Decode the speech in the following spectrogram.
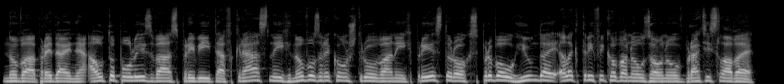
Nová predajňa Autopolis vás privíta v krásnych, novozrekonštruovaných priestoroch s prvou Hyundai elektrifikovanou zónou v Bratislave.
